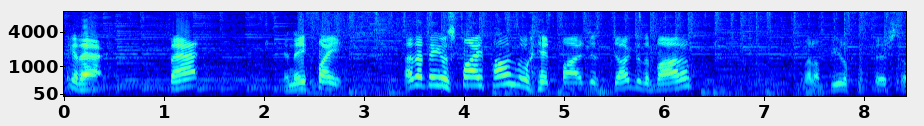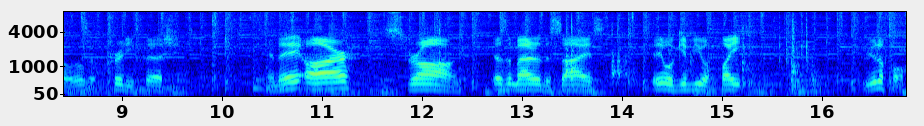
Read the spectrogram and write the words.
Look at that. Fat, and they fight. I thought they was five pounds when it. It just dug to the bottom. What a beautiful fish, though. Those are pretty fish. And they are strong. Doesn't matter the size. They will give you a fight. Beautiful.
